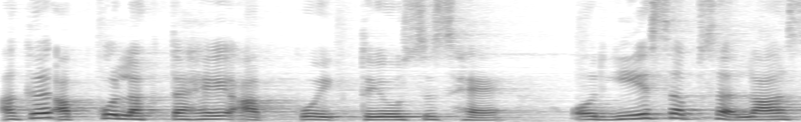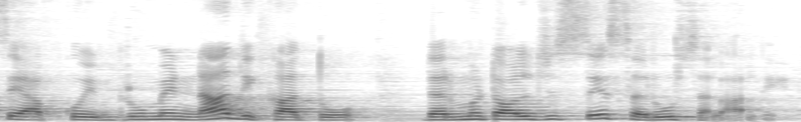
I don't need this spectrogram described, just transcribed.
अगर आपको लगता है आपको इक्तियोसिस है और ये सब सलाह से आपको इम्प्रूवमेंट ना दिखा तो डर्माटोलॉजिस्ट से ज़रूर सलाह लें।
